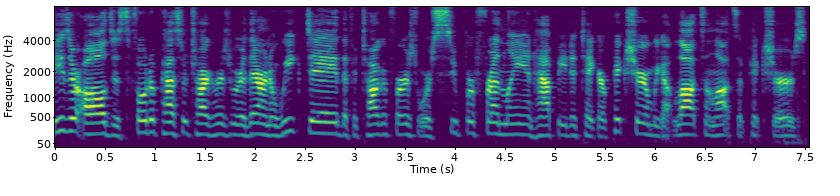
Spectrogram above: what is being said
these are all just photo pass photographers. We were there on a weekday. The photographers were super friendly and happy to take our picture, and we got lots and lots of pictures.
